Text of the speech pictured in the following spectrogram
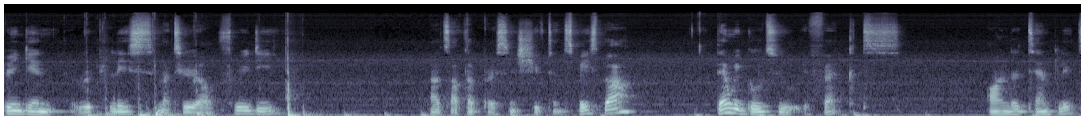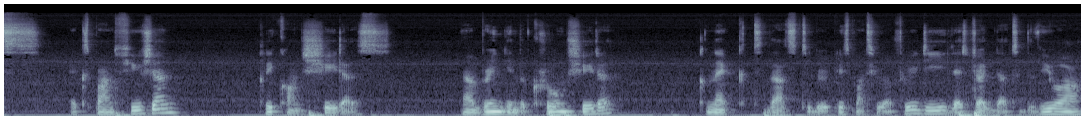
bring in replace material 3D that's after pressing shift and spacebar then we go to effects. On the templates expand fusion. Click on shaders. Now bring in the chrome shader. Connect that to the replace material 3d let's drag that to the viewer.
